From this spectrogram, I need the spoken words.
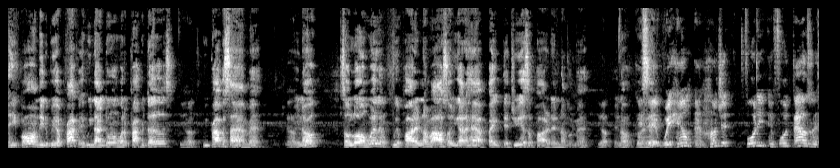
and he formed thee to be a prophet. If we not doing what a prophet does, Yup, we prophesying, man. yup. You know? So Lord willing, we're part of that number. Also, you gotta have faith that you is a part of that number, man. Yup. You know? It ahead. said, with him and hundred forty and four thousand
